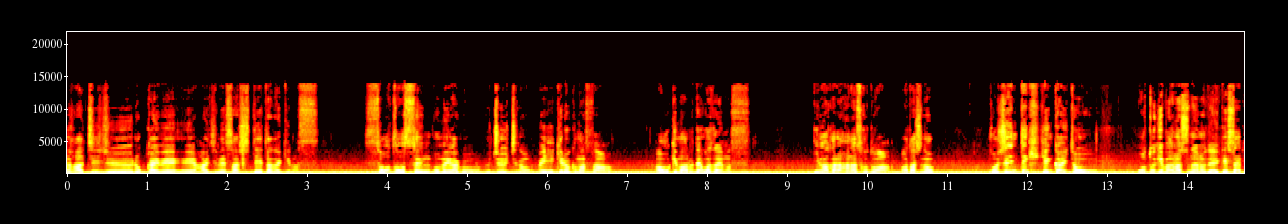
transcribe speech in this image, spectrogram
1086回目、えー始めさせていただきます。創造船オメガ号宇宙一の免疫力マスター、青木丸でございます。今から話すことは私の個人的見解とおとぎ話なので決して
